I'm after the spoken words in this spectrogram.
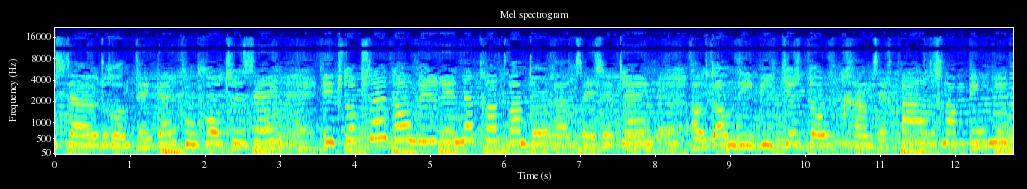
rond en kijk hoe groot ze zijn. Ik stop ze dan weer in het gat, want doorgaans zijn ze klein. Als dan die bietjes doodgaan, zegt pa, dat snap ik niet.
